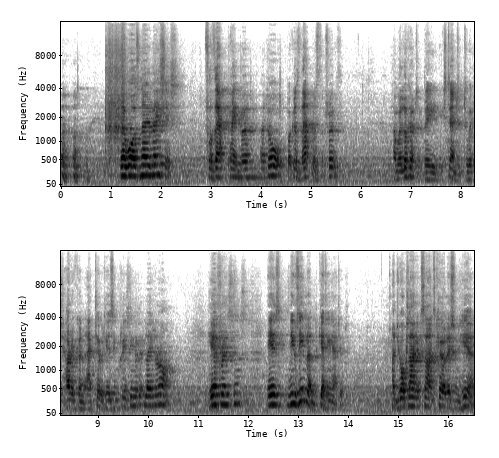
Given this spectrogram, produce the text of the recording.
there was no basis for that paper at all, because that was the truth. And we'll look at the extent to which hurricane activity is increasing a bit later on. Here, for instance, is New Zealand getting at it. And your Climate Science Coalition here,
